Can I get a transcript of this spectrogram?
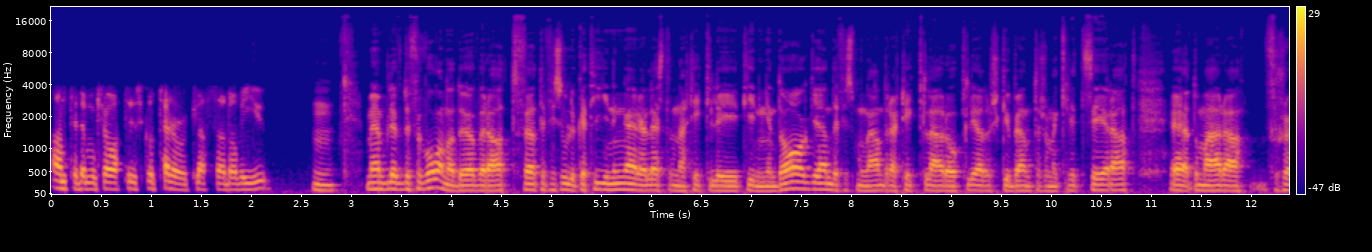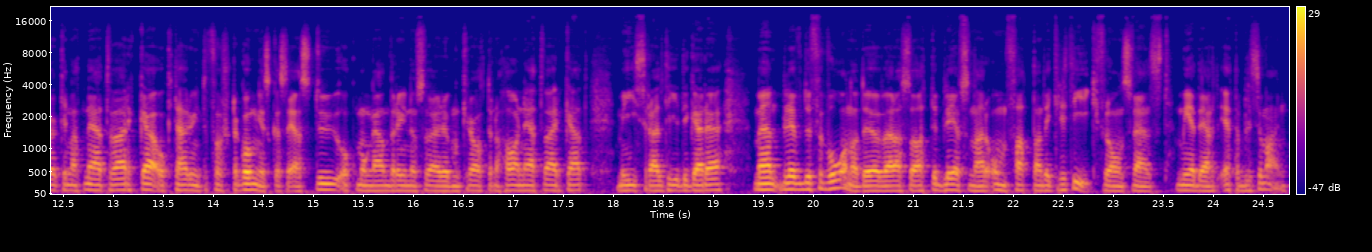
antidemokratisk och terrorklassad av EU? Mm. Men blev du förvånad över att, för att det finns olika tidningar, jag läste en artikel i tidningen Dagen, det finns många andra artiklar och ledarskribenter som har kritiserat eh, de här eh, försöken att nätverka och det här är inte första gången ska sägas. Du och många andra inom Sverigedemokraterna har nätverkat med Israel tidigare. Men blev du förvånad över alltså att det blev sån här omfattande kritik från svenskt medieetablissemang?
